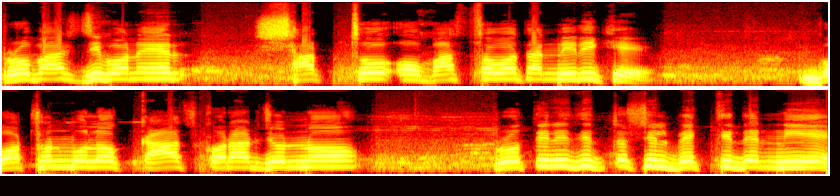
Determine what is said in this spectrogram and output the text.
প্রবাস জীবনের স্বার্থ ও বাস্তবতার নিরিখে গঠনমূলক কাজ করার জন্য প্রতিনিধিত্বশীল ব্যক্তিদের নিয়ে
